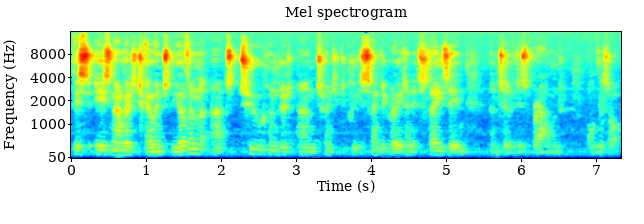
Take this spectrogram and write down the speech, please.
This is now ready to go into the oven at 220 degrees centigrade and it stays in until it is browned on the top.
